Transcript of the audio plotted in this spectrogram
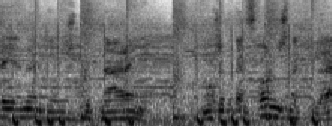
Więcej energii niż byk na arenie. Może by tak zwolnić na chwilę?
